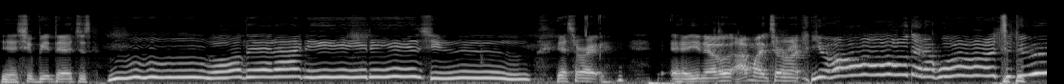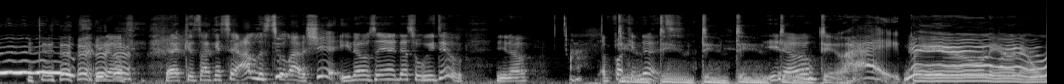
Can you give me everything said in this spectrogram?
Yeah, she'll be there just, "Mm, all that I need is you. That's right. And, you know, I might turn around, you're all that I want to do. you know, because like I said, I listen to a lot of shit. You know what I'm saying? That's what we do. You know, I'm fucking nuts. Doon, doon, doon, You doon, know? doon. Hey, bow, now, now,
